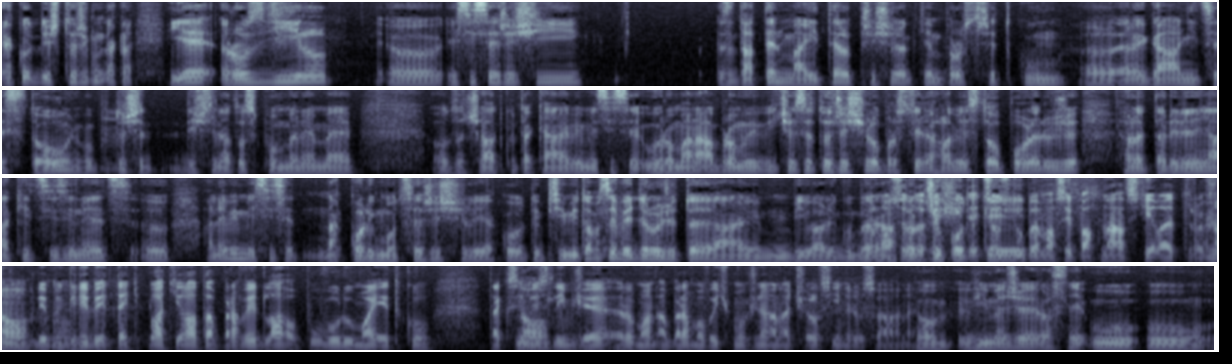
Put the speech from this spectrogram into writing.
jako když to řeknu takhle, je rozdíl, jestli se řeší zda ten majitel přišel k těm prostředkům legální cestou, nebo protože když si na to vzpomeneme, od začátku, tak já nevím, jestli se u Romana Abramoviče se to řešilo prostě hlavně z toho pohledu, že hele, tady jde nějaký cizinec eh, a nevím, jestli se nakolik moc se řešili jako ty příjmy. Tam se vědělo, že to je, já nevím, bývalý gubernátor no, se to řeší teď s odstupem asi 15 let trošku. No, kdyby, no. kdyby teď platila ta pravidla o původu majetku, tak si no. myslím, že Roman Abramovič možná na Chelsea nedosáhne. No, víme, že vlastně u, u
